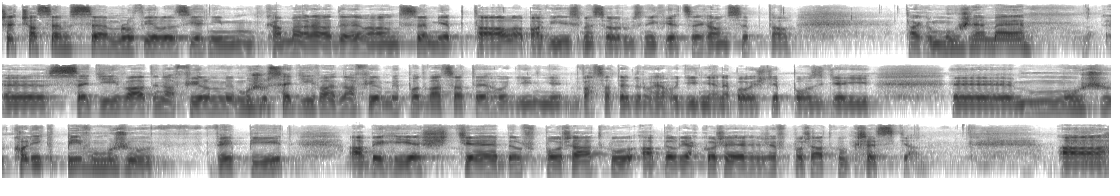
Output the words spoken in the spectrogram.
Před časem jsem mluvil s jedním kamarádem a on se mě ptal, a bavili jsme se o různých věcech, a on se ptal, tak můžeme eh, se dívat na filmy, můžu se dívat na filmy po 20. hodině, 22. hodině nebo ještě později. Eh, můžu, kolik piv můžu vypít, abych ještě byl v pořádku a byl jakože že v pořádku křesťan. A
